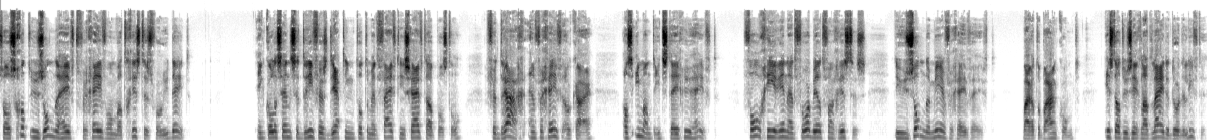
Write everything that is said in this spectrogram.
zoals God uw zonde heeft vergeven om wat Christus voor u deed. In Colossense 3, vers 13 tot en met 15 schrijft de apostel: Verdraag en vergeef elkaar als iemand iets tegen u heeft. Volg hierin het voorbeeld van Christus, die u zonde meer vergeven heeft. Waar het op aankomt, is dat u zich laat leiden door de liefde,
